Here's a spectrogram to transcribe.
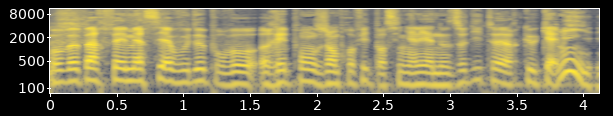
Bon bah parfait, merci à vous deux pour vos réponses. J'en profite pour signaler à nos auditeurs que Camille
